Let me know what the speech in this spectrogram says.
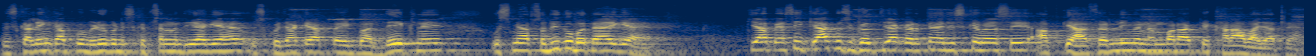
जिसका लिंक आपको वीडियो को डिस्क्रिप्शन में दिया गया है, उसको जाके आप एक बार देख लें। उसमें आप सभी को बताया गया है कि आप ऐसी क्या कुछ गलतियाँ करते हैं जिसके वजह से आपके हाफ़ ईयरली में नंबर आपके ख़राब आ जाते हैं?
